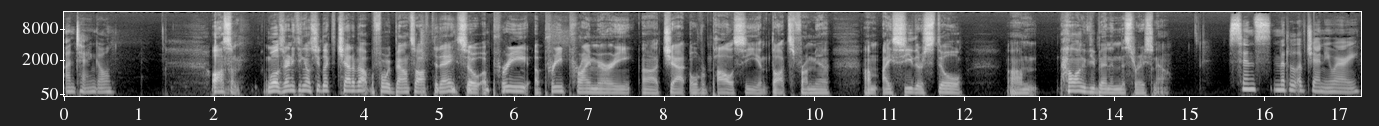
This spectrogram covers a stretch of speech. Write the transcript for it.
untangle Awesome. Well, is there anything else you'd like to chat about before we bounce off today? So a pre a pre primary uh, chat over policy and thoughts from you. Um, I see there's still. Um, how long have you been in this race now? since middle of January.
